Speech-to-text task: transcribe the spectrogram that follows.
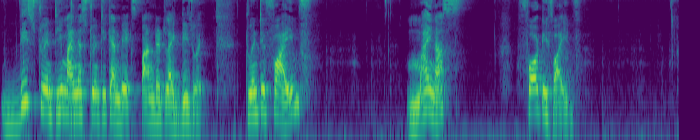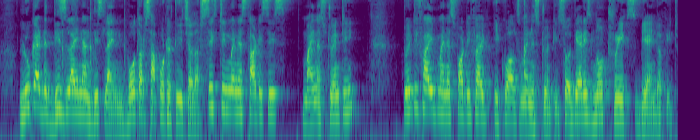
this 20 minus 20 can be expanded like this way. 25 minus 45 look at this line and this line. Both are supported to each other. 16 minus 36 minus 20 25 minus 45 equals minus 20 so there is no tricks behind of it.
